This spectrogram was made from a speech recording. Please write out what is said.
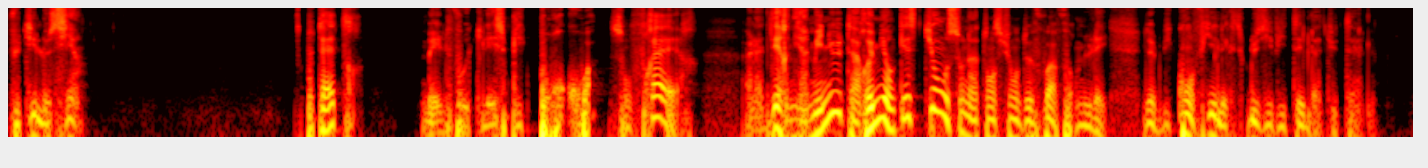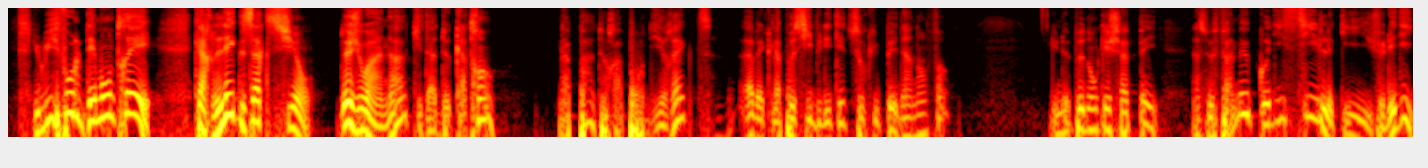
fût-il le sien? Peut-être, mais il faut qu'il explique pourquoi son frère, à la dernière minute, a remis en question son intention deux fois formulée de lui confier l'exclusivité de la tutelle. Il lui faut le démontrer, car l'exaction de Johanna, qui date de quatre ans, n'a pas de rapport direct avec la possibilité de s'occuper d'un enfant. Il ne peut donc échapper à ce fameux codicile qui, je l'ai dit,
